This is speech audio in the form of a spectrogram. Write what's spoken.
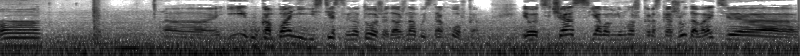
Э, э, и у компании, естественно, тоже должна быть страховка. И вот сейчас я вам немножко расскажу. Давайте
